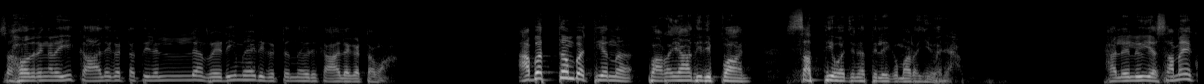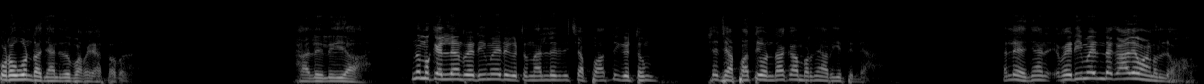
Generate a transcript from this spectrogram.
സഹോദരങ്ങളെ ഈ കാലഘട്ടത്തിലെല്ലാം റെഡിമെയ്ഡ് കിട്ടുന്ന ഒരു കാലഘട്ടമാണ്. അബദ്ധം പറ്റിയെന്ന് പറയാതിരിപ്പാൻ സത്യവചനത്തിലേക്ക് മടങ്ങി വരാം. ഹലലുയ സമയക്കുറവുകൊണ്ടാണ് ഞാനിത് പറയാത്തത്. ഹലലുയ നമുക്കെല്ലാം റെഡിമെയ്ഡ് കിട്ടും. നല്ല രീതി ചപ്പാത്തി കിട്ടും. പക്ഷെ ചപ്പാത്തി ഉണ്ടാക്കാൻ പറഞ്ഞാൽ അറിയത്തില്ല. അല്ലേ? ഞാൻ റെഡിമെയ്ഡിന്റെ കാലമാണല്ലോ.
